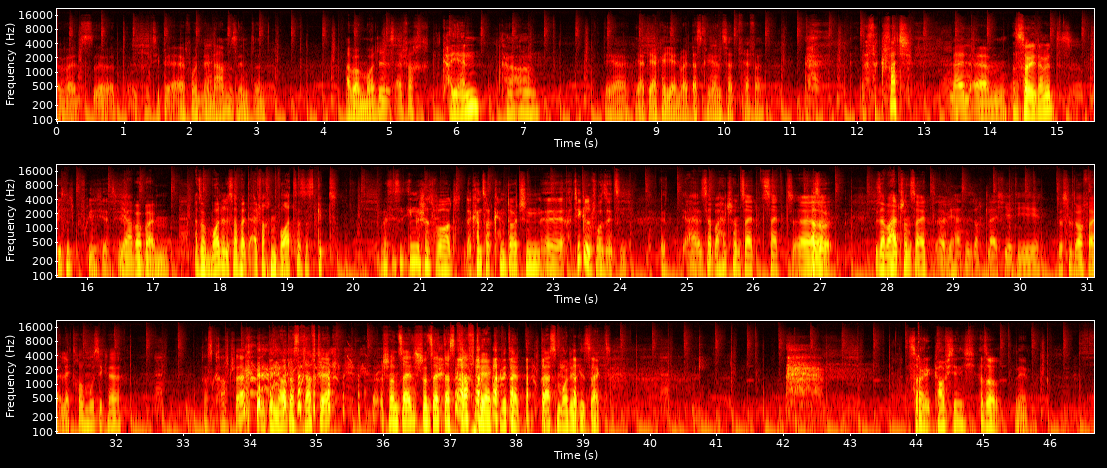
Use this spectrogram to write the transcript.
Weil es äh, im Prinzip erfundene Namen sind. Und aber Model ist einfach Cayenne? Keine Ahnung. Der, ja, der Cayenne, weil das Cayenne ist halt Pfeffer. Das ist doch Quatsch. Nein, ähm, Also sorry, damit bin ich nicht befriedigt jetzt. Hier. ja, aber beim, also Model ist aber halt einfach ein Wort, das es gibt. Aber es ist ein englisches Wort. Da kannst du auch keinen deutschen äh, Artikel vorsetzen. Ja, ist aber halt schon seit, seit, äh, Also, ist aber halt schon seit, äh, wie heißen sie doch gleich hier, die Düsseldorfer Elektromusiker, das Kraftwerk. genau das Kraftwerk. schon seit, schon seit das Kraftwerk wird halt das Model gesagt. Sorry, kaufe ich dir nicht. Also, nee.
